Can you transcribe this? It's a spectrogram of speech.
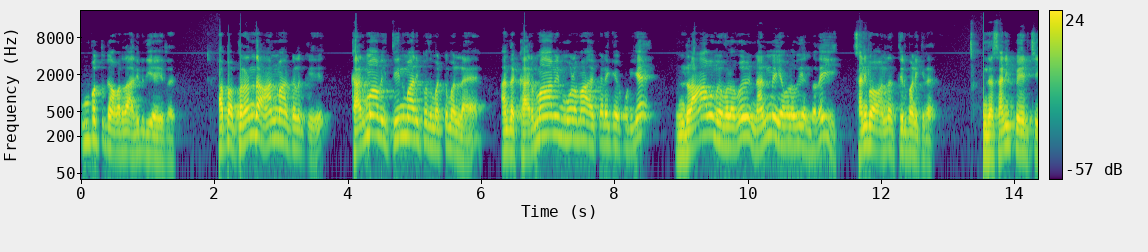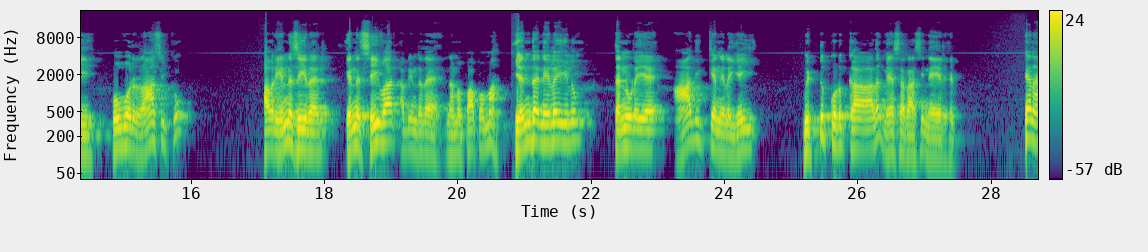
கும்பத்துக்கும் அவர் தான் அதிபதி ஆயிடுறாரு. அப்ப பிறந்த ஆன்மாக்களுக்கு கர்மாவை தீர்மானிப்பது மட்டுமல்ல அந்த கர்மாவின் மூலமாக கிடைக்கக்கூடிய லாபம் எவ்வளவு நன்மை எவ்வளவு என்பதை சனி பகவான் தீர்மானிக்கிறார். இந்த சனி பயிற்சி ஒவ்வொரு ராசிக்கும் அவர் என்ன செய்கிறார் என்ன செய்வார் அப்படின்றத நம்ம பார்ப்போமா? எந்த நிலையிலும் தன்னுடைய ஆதிக்க நிலையை விட்டு கொடுக்காத மேசராசி நேயர்கள். ஏன்னா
